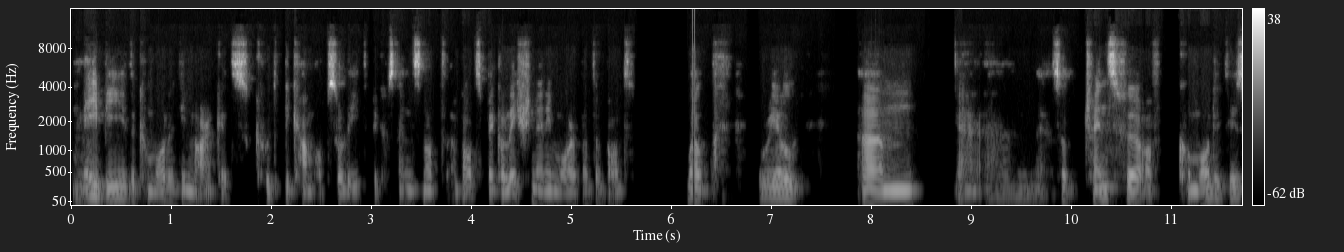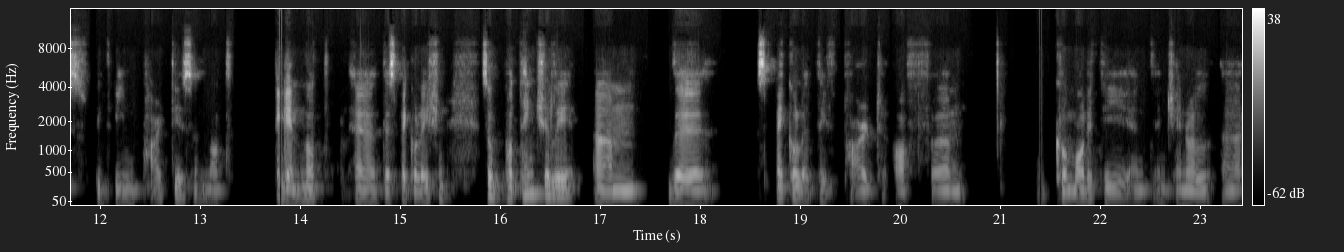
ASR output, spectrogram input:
maybe the commodity markets could become obsolete because then it's not about speculation anymore, but about, well, real um, uh, so transfer of commodities between parties and not, again, not uh, the speculation. So potentially um, the speculative part of um, commodity and in general uh,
